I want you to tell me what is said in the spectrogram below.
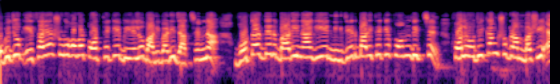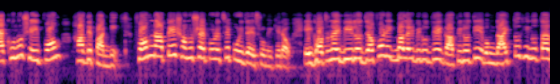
অভিযোগ এসআইআর শুরু হওয়ার পর থেকে বিএলও বাড়ি বাড়ি যাচ্ছেন না। ভোটারদের বাড়ি না গিয়ে নিজের বাড়ি থেকে ফর্ম দিচ্ছেন, ফলে অধিকাংশ গ্রামবাসী এখনও সেই ফর্ম হাতে পাননি। ফর্ম না পেয়ে সমস্যায় পড়েছে পরিযায়ী শ্রমিকেরাও। এই ঘটনায় বিএলও জাফর ইকবালের বিরুদ্ধে গাফিলতি এবং দায়িত্বহীনতার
